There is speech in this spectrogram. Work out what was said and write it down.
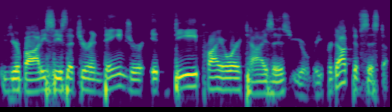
your body sees that you're in danger, it deprioritizes your reproductive system.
